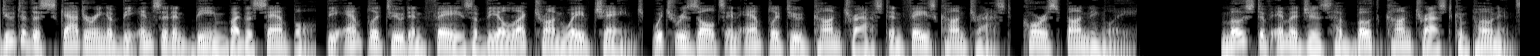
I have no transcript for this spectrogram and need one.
Due to the scattering of the incident beam by the sample, the amplitude and phase of the electron wave change, which results in amplitude contrast and phase contrast, correspondingly. Most of images have both contrast components.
